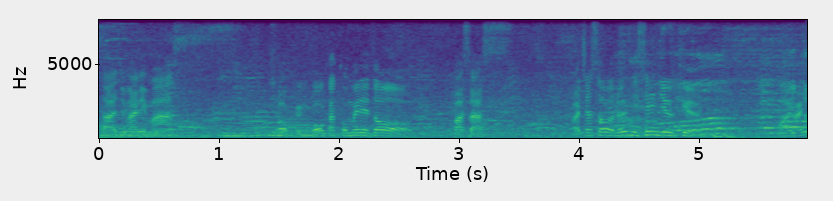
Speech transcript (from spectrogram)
さあ始まります。翔くん合格おめでとう。VS ワチャソウル2019フファイト。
